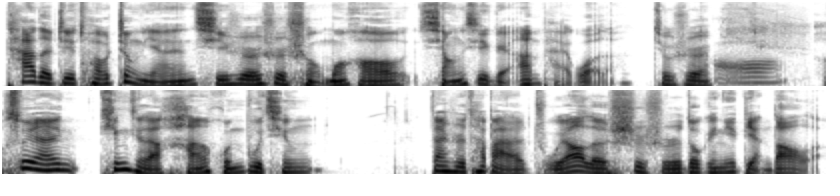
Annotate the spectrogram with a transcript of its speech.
他的这套证言其实是手魔豪详细给安排过的，就是哦，虽然听起来含混不清，但是他把主要的事实都给你点到了，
